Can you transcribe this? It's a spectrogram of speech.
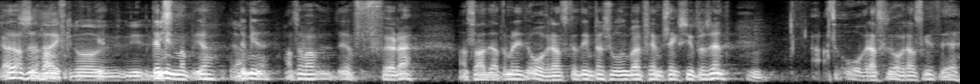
Ja, altså, så det er han- ikke noe vi, det minner meg, ja, ja. Han som var før deg, han sa det at han ble litt overrasket at inflasjonen var 5-6-7 Mm. altså, Overrasket, overrasket. eh,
